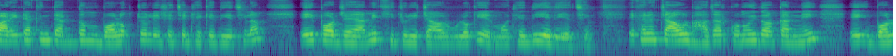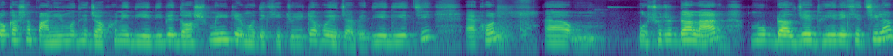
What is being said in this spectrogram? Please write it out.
পানিটা কিন্তু একদম বলক চলে এসেছে, ঢেকে দিয়েছিলাম। এই পর্যায়ে আমি খিচুড়ি চাউলগুলোকে এর মধ্যে দিয়ে দিয়েছি। এখানে চাউল ভাজার কোনোই দরকার নেই। এই বলক আসা পানির মধ্যে যখনই দিয়ে দিবে, দশ মিনিটের মধ্যে খিচুড়িটা হয়ে যাবে। দিয়ে দিয়েছি এখন মসুরের ডাল আর মুগ ডাল যে ধুয়ে রেখেছিলাম,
